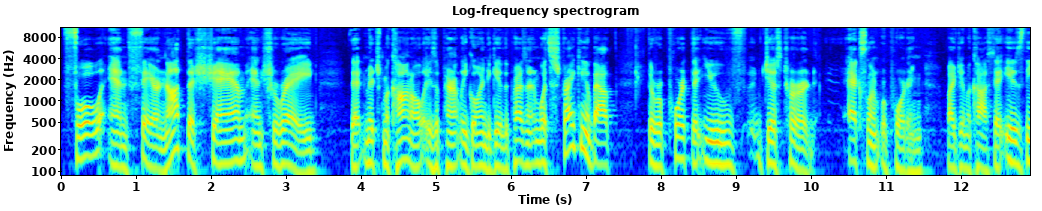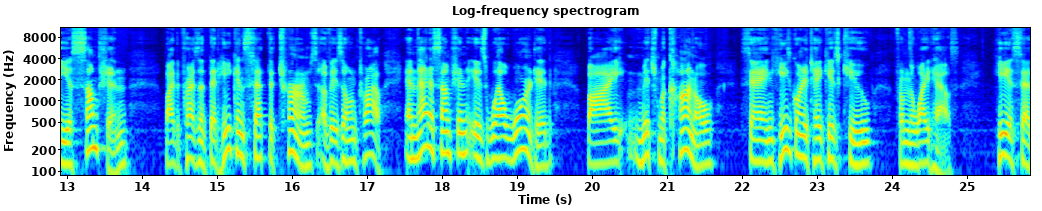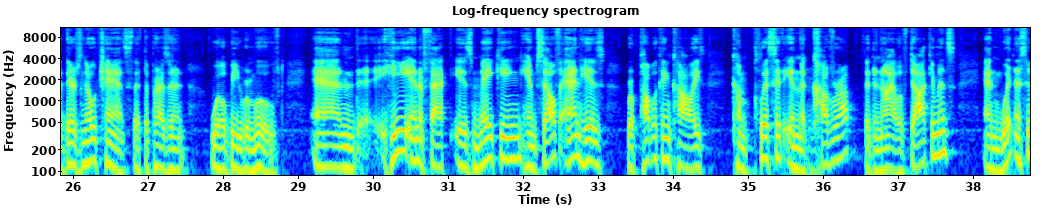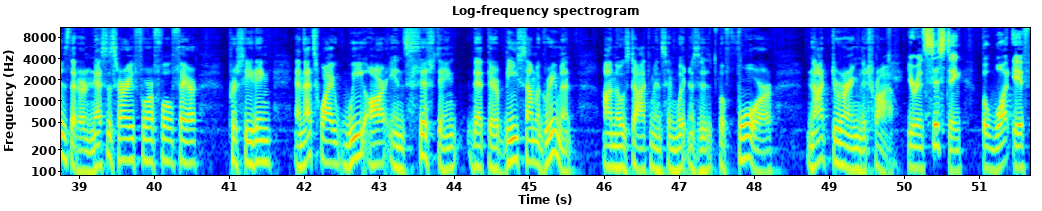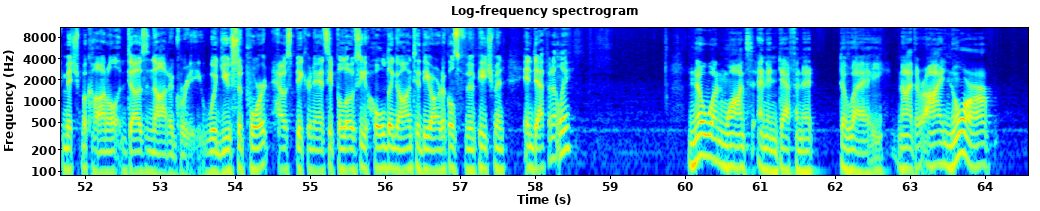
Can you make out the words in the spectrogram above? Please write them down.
full and fair, not the sham and charade that Mitch McConnell is apparently going to give the president. And what's striking about the report that you've just heard, excellent reporting by Jim Acosta, is the assumption by the president that he can set the terms of his own trial. And that assumption is well warranted by Mitch McConnell saying he's going to take his cue from the White House. He has said there's no chance that the president will be removed. And he, in effect, is making himself and his Republican colleagues complicit in the cover up, the denial of documents and witnesses that are necessary for a full, fair proceeding. And that's why we are insisting that there be some agreement on those documents and witnesses before, not during the trial. You're insisting, but what if Mitch McConnell does not agree? Would you support House Speaker Nancy Pelosi holding on to the articles of impeachment indefinitely? No one wants an indefinite delay. Neither I nor,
